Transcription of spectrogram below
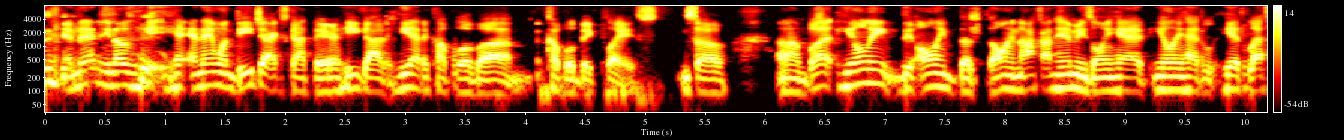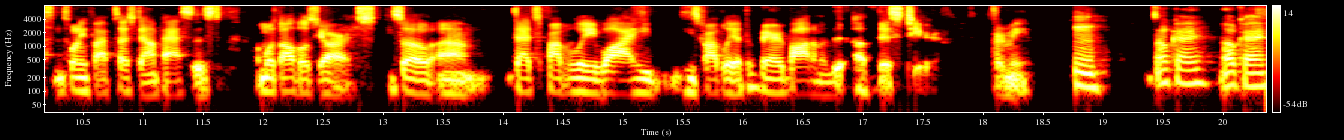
and then you know, he, and then when Djax got there, he got he had a couple of um, a couple of big plays. So, um, but he only the only the, the, only knock on him, he's only had he only had he had less than twenty five touchdown passes with all those yards. So um, that's probably why he he's probably at the very bottom of the, of this tier for me. Mm. Okay. Okay.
